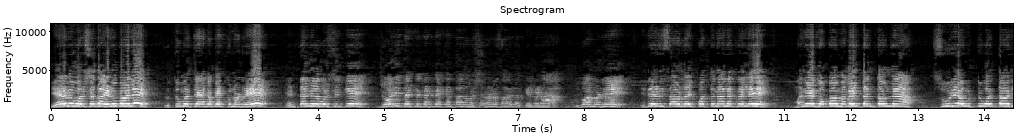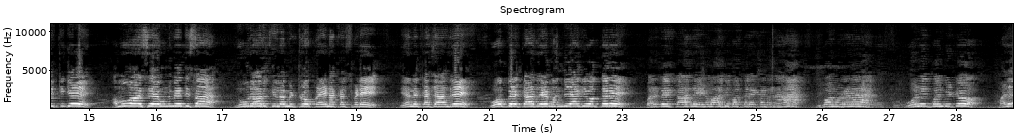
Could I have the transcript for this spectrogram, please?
ಏಳು ವರ್ಷದ ಎಳುಬಾಲೆ ಋತುಮತಿ ಆಗಬೇಕು ನೋಡ್ರಿ. ಎಂಟನೇ ವರ್ಷಕ್ಕೆ ಜೋಡಿ ತಟ್ಲು ಕಟ್ಟಬೇಕಂತ ನಮ್ಮ ಶರಣರು ಸಾರಿದಾರ ಕೇಳೋಣ ಇವಾಗ ನೋಡ್ರಿ, ಇದೇ ಎರಡ್ ಸಾವಿರದ ಇಪ್ಪತ್ತ ನಾಲ್ಕರಲ್ಲಿ ಮನೆಗೊಬ್ಬ ಮಗ ಇದ್ದಂತವನ್ನ ಸೂರ್ಯ ಹುಟ್ಟುವಂತ ದಿಕ್ಕಿಗೆ ಅಮಾವಾಸ್ಯೆ ಹುಣ್ಣಿಮೆ ದಿವಸ ನೂರಾರು ಕಿಲೋಮೀಟರ್ ಪ್ರಯಾಣ ಕಳಿಸ್ಬೇಡಿ. ಏನು ಕಜ ಅಂದ್ರೆ, ಹೋಗ್ಬೇಕಾದ್ರೆ ಮಂದಿಯಾಗಿ ಹೋಗ್ತಾರೆ, ಬರ್ಬೇಕಾದ್ರೆ ಹೆಣವಾಗಿ ಬರ್ತಾರೆ ಕಣ್ರಣ ಇವಾಗ ನೋಡ್ರಣ ಓಣಿಗೆ ಬಂದ್ಬಿಟ್ಟು ಮಳೆ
